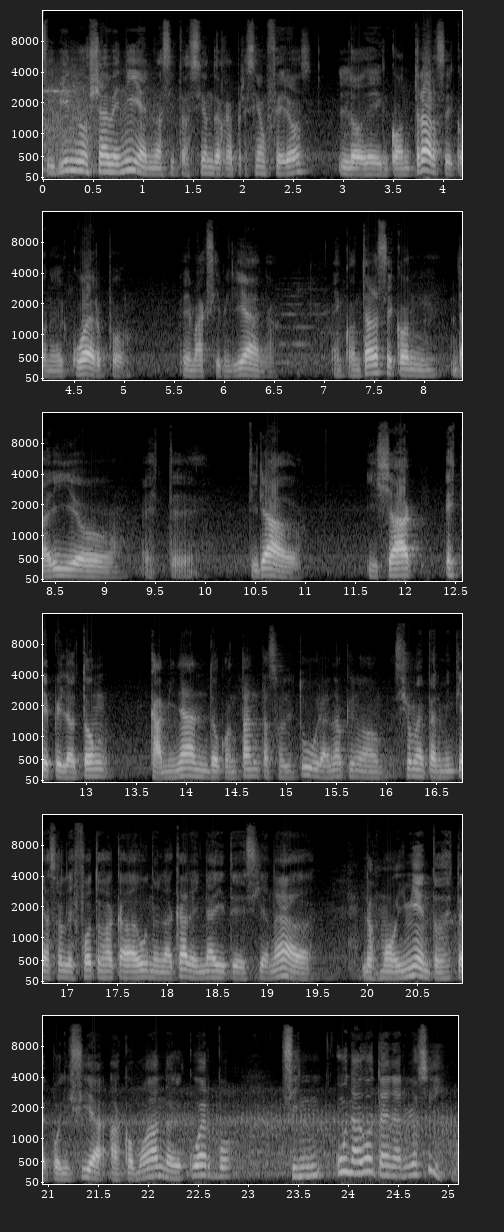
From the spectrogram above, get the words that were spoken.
Si bien uno ya venía en una situación de represión feroz, lo de encontrarse con el cuerpo de Maximiliano, encontrarse con Darío este, tirado y ya este pelotón caminando con tanta soltura, ¿no? que uno, yo me permitía hacerle fotos a cada uno en la cara y nadie te decía nada. Los movimientos de este policía acomodando el cuerpo sin una gota de nerviosismo.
